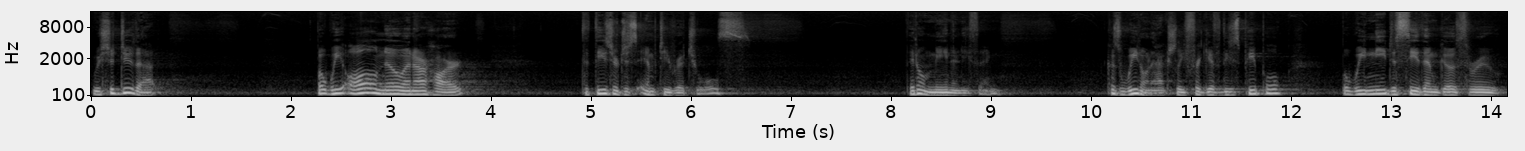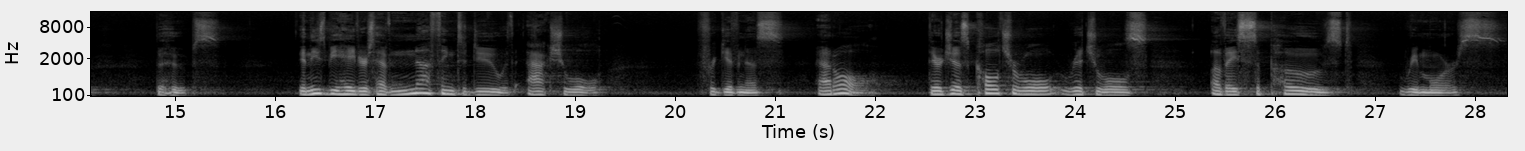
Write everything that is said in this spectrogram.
We should do that. But we all know in our heart that these are just empty rituals. They don't mean anything because we don't actually forgive these people, but we need to see them go through the hoops. And these behaviors have nothing to do with actual forgiveness at all. They're just cultural rituals of a supposed remorse.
